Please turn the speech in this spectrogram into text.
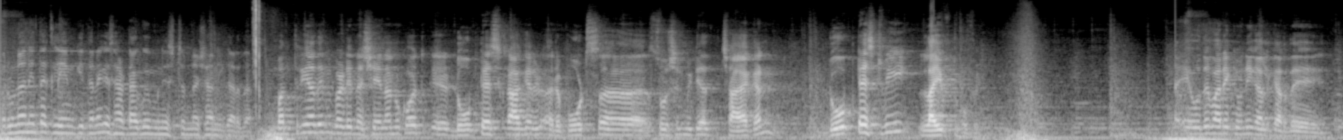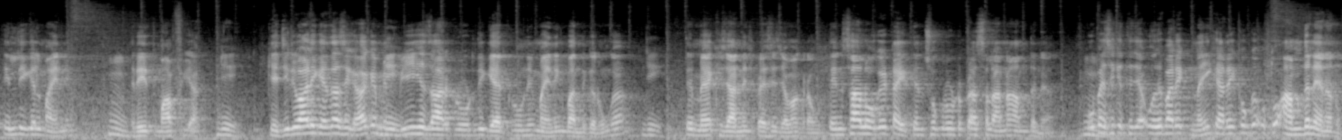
ਪਰ ਉਹਨਾਂ ਨੇ ਤਾਂ ਕਲੇਮ ਕੀਤਾ ਨਾ ਕਿ ਸਾਡਾ ਕੋਈ ਮਿਨਿਸਟਰ ਨਸ਼ਾ ਨਹੀਂ ਕਰਦਾ। ਮੰਤਰੀਆਂ ਦੇ ਵੀ ਬੜੇ ਨਸ਼ੇ ਇਹਨਾਂ ਨੂੰ ਕੋ ਡੋਪ ਟੈਸਟ ਕਰਾ ਕੇ ਰਿਪੋਰਟਸ ਸੋਸ਼ਲ ਮੀਡੀਆ ਤੇ ਛਾਇਆ ਕਰਨ ਡੋਪ ਟੈਸਟ ਵੀ ਲਾਈਵ ਹੋਵੇ। ਇਹ ਉਹਦੇ ਬਾਰੇ ਕਿਉਂ ਨਹੀਂ ਗੱਲ ਕਰਦੇ? ਇਲੀਗਲ ਮਾਈਨਿੰਗ ਰੇਤ ਮਾਫੀਆ। ਜੀ। ਕੇਜਰੀਵਾਲ ਹੀ ਕਹਿੰਦਾ ਸੀਗਾ ਕਿ ਮੈਂ ਜੀ। 20000 ਕਰੋੜ ਦੀ ਗੈਰ ਕਾਨੂੰਨੀ ਮਾਈਨਿੰਗ ਬੰਦ ਕਰੂੰਗਾ ਜੀ ਤੇ ਮੈਂ ਖਜ਼ਾਨੇ 'ਚ ਪੈਸੇ ਜਮ੍ਹਾਂ ਕਰਾਉਂ 3 ਸਾਲ ਹੋ ਗਏ 2.5 300 ਕਰੋੜ ਰੁਪਏ ਸਾਲਾਨਾ ਆਮਦਨ ਹੈ ਉਹ ਪੈਸੇ ਕਿੱਥੇ ਜਾ ਉਹਦੇ ਬਾਰੇ ਨਹੀਂ ਕਰ ਰਹੇ ਕਿਉਂਕਿ ਉਤੋਂ ਆਮਦਨ ਹੈ ਇਹਨਾਂ ਨੂੰ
